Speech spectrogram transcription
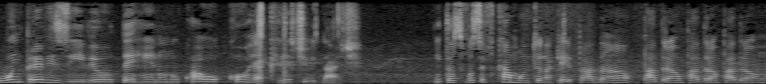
O imprevisível é o terreno no qual ocorre a criatividade. Então, se você ficar muito naquele padrão, padrão, padrão, padrão,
